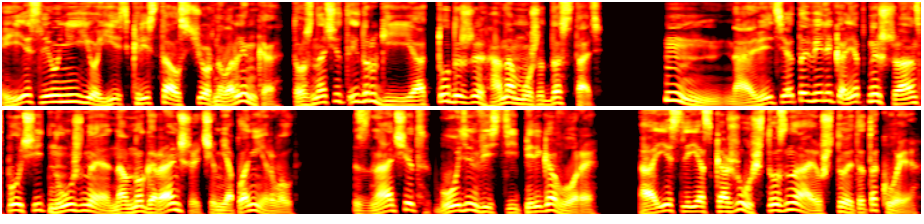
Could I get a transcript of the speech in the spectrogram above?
Если у нее есть кристалл с черного рынка, то значит и другие оттуда же она может достать. Хм, а ведь это великолепный шанс получить нужное намного раньше, чем я планировал. Значит, будем вести переговоры. А если я скажу, что знаю, что это такое?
